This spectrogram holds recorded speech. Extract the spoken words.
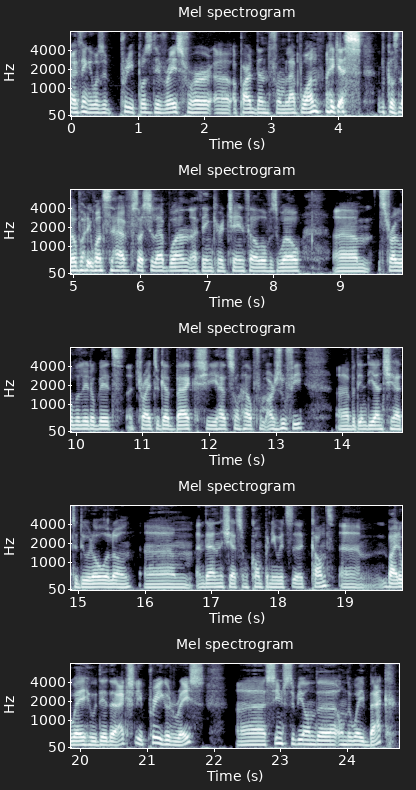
I think it was a pretty positive race for her, uh, apart than from lap one, I guess, because nobody wants to have such a lap one. I think her chain fell off as well. Um, struggled a little bit, I tried to get back. She had some help from Arzuffi, uh, but in the end, she had to do it all alone. Um, and then she had some company with uh, Cant, um, by the way, who did actually pretty good race. Uh, seems to be on the on the way back,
